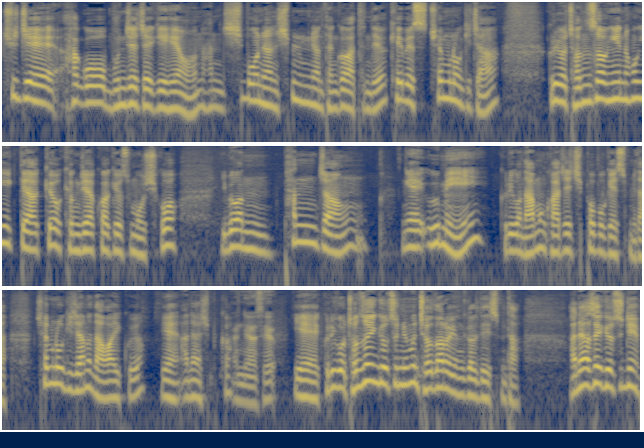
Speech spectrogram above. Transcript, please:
취재하고 문제 제기해온 한 15년, 16년 된 것 같은데요. KBS 최문호 기자 그리고 전성인 홍익대학교 경제학과 교수 모시고 이번 판정의 의미 그리고 남은 과제 짚어보겠습니다. 최문호 기자는 나와 있고요. 예, 안녕하십니까? 안녕하세요. 예, 그리고 전성인 교수님은 전화로 연결돼 있습니다. 안녕하세요, 교수님.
